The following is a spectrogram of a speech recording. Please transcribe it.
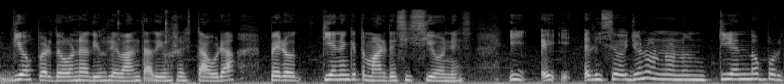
Dios perdona, Dios levanta, Dios restaura, pero tienen que tomar decisiones. Y, e, Eliseo, yo no, no, no entiendo por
